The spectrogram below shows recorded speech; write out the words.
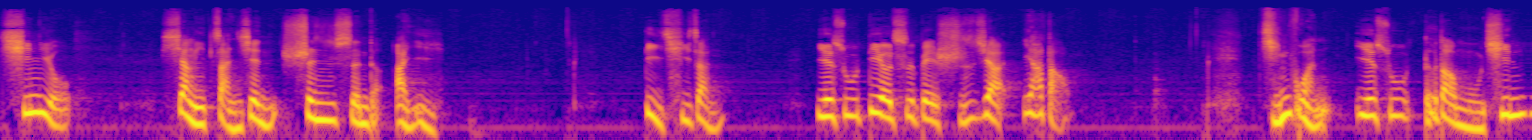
亲友向你展现深深的爱意。第七站，耶稣第二次被十架压倒。尽管耶稣得到母亲、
